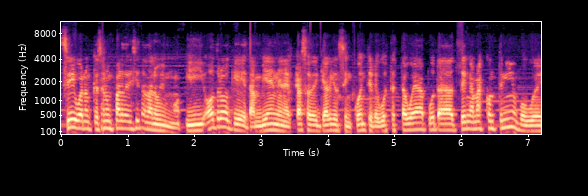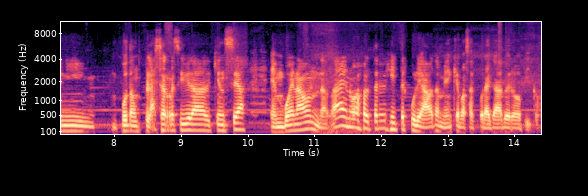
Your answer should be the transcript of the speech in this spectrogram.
Sí, bueno, aunque sean un par de visitas da lo mismo. Y otro que también en el caso de que alguien se encuentre y le guste esta weá, puta, tenga más contenido, pues weón, y puta, un placer recibir a quien sea en buena onda. Ay, no va a faltar el hater culiado también que pasar por acá, pero pico.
